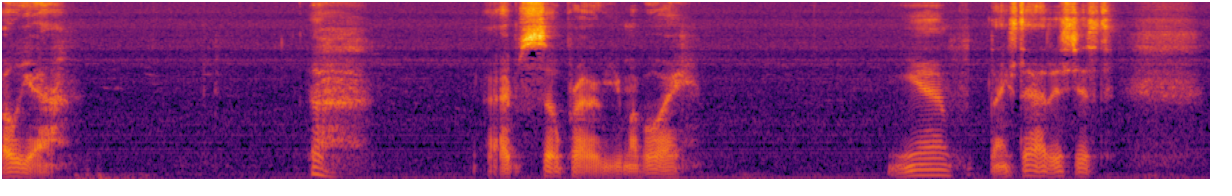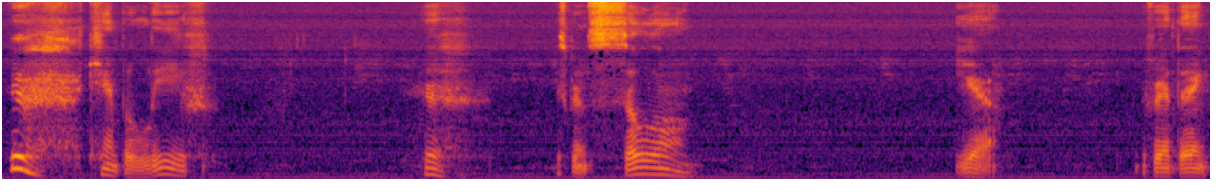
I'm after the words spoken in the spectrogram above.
Oh, yeah. I'm so proud of you, my boy. Yeah, thanks, Dad. It's just. I can't believe. It's been so long. Yeah. If anything,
